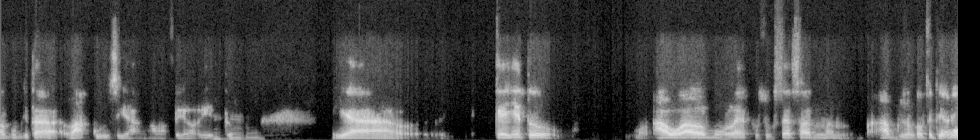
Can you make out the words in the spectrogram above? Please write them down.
album kita laku sih yang Love Theory itu. Hmm. Ya kayaknya tuh awal mulai kesuksesan Abdul Coffee Theory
